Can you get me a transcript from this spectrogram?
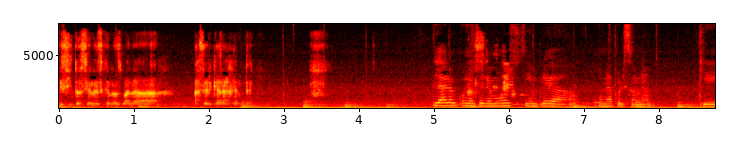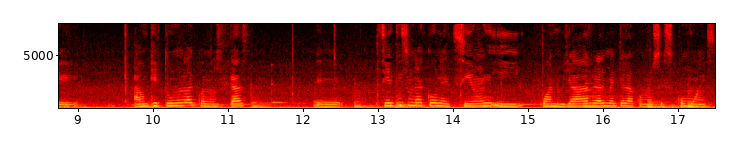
y situaciones que nos van a acercar a gente. Claro, conoceremos siempre a una persona que, aunque tú no la conozcas, eh, sientes una conexión y cuando ya realmente la conoces como es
